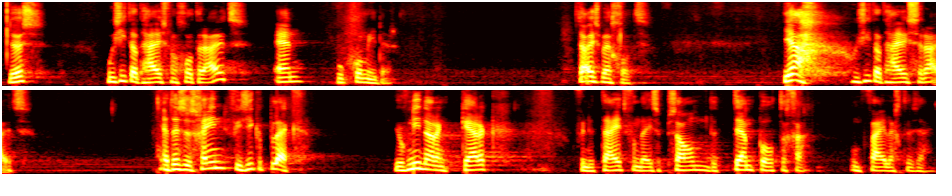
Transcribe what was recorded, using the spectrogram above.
Dus, hoe ziet dat huis van God eruit en hoe kom je er? Thuis bij God. Ja, hoe ziet dat huis eruit? Het is dus geen fysieke plek. Je hoeft niet naar een kerk of in de tijd van deze psalm de tempel te gaan om veilig te zijn.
